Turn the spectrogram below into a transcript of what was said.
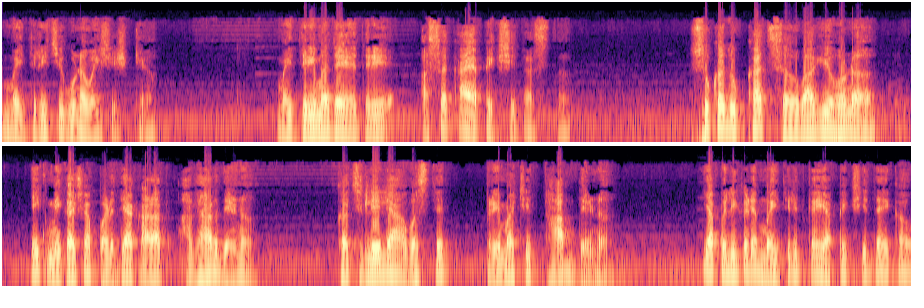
मैत्रीची गुणवैशिष्ट्य. मैत्रीमध्ये तरी असं काय अपेक्षित असतं? सुखदुःखात सहभागी होणं एकमेकाच्या पडत्या काळात आधार देणं कचलेल्या अवस्थेत प्रेमाची थाप देणं या पलीकडे मैत्रीत काही अपेक्षित आहे का हो?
